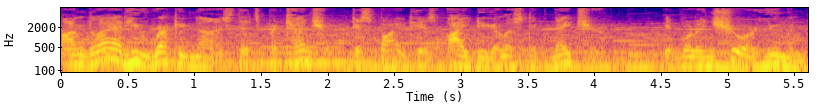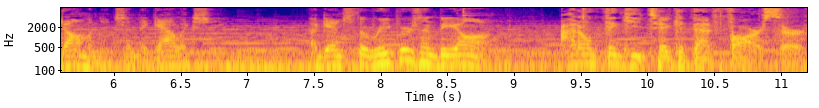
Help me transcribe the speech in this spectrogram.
I'm glad he recognized its potential despite his idealistic nature. It will ensure human dominance in the galaxy. Against the Reapers and beyond. I don't think he'd take it that far, sir.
